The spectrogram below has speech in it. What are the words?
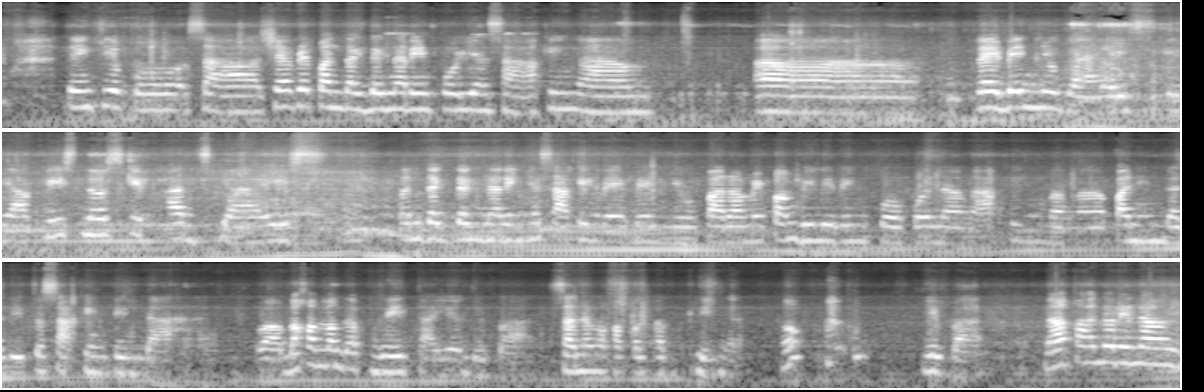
Thank you po sa syempre pandagdag na rin po 'yan sa aking um, ah, revenue guys. Kaya please no skip ads guys. Pandagdag na rin niya sa aking revenue para may pambili rin po ko ng aking mga paninda dito sa aking tindahan. Wow, baka mag-upgrade tayo, di ba? Sana makapag-upgrade na. Oh? di ba? Nakakaano rin ng,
